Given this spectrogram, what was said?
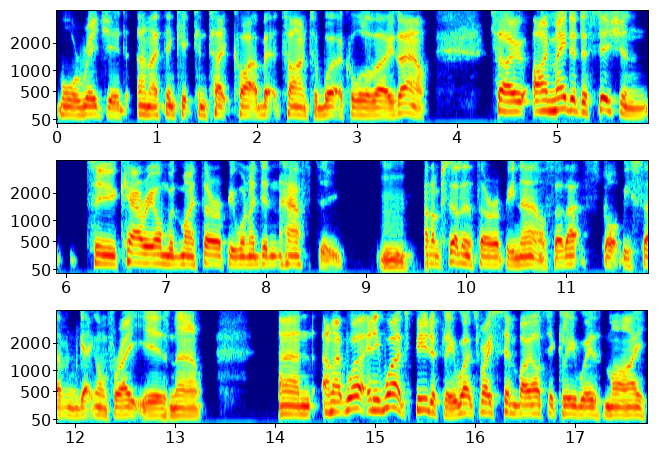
more rigid, and I think it can take quite a bit of time to work all of those out. So I made a decision to carry on with my therapy when I didn't have to. Mm. And I'm still in therapy now. So that's got to be seven, getting on for eight years now and and work and it works beautifully. It works very symbiotically with my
